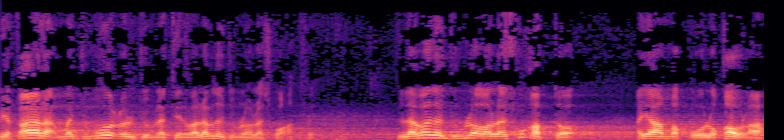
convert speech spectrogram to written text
biqaala majmuucu اljumlatin waa labada jumloo la ysku cadfay labada jumlo oo la ysku qabto ayaa maquulu qowl ah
